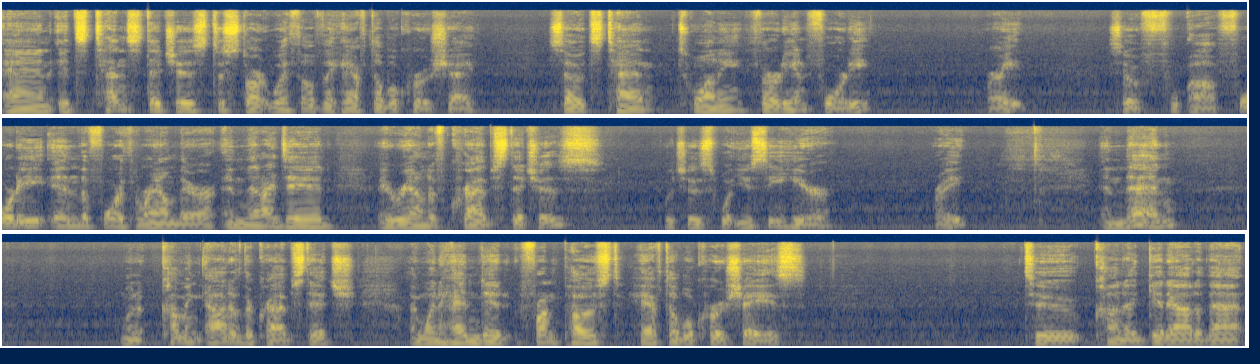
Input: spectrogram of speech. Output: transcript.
and it's 10 stitches to start with of the half double crochet. So it's 10, 20, 30, and 40, right? So uh, 40 in the fourth round there. And then I did a round of crab stitches, which is what you see here, right? And then, when coming out of the crab stitch, I went ahead and did front post half double crochets to kind of get out of that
